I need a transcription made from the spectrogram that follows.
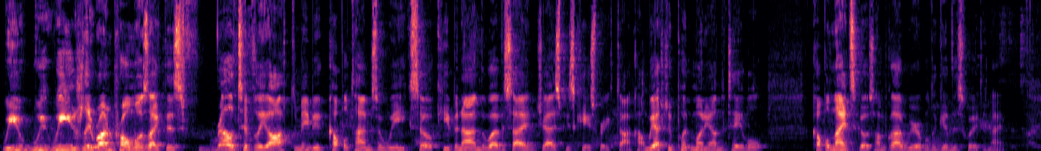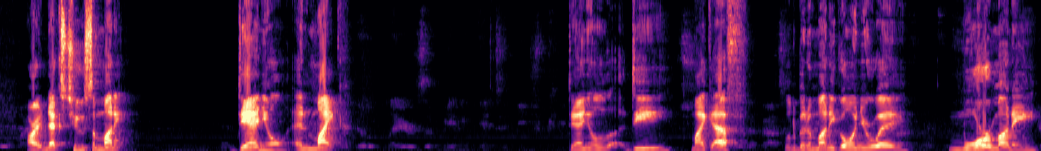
We, we, we usually run promos like this relatively often, maybe a couple times a week. So keep an eye on the website, jaspyscasebreaks.com. We actually put money on the table a couple nights ago, so I'm glad we were able to give this away tonight. All right, next two, some money. Daniel and Mike. Daniel D, Mike F. A little bit of money going your way. More money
